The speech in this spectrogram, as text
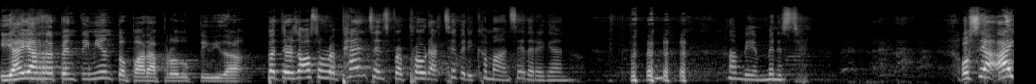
y hay arrepentimiento para productividad. but there's also repentance for productivity. Come on, say that again. I'm being ministered. O sea, hay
